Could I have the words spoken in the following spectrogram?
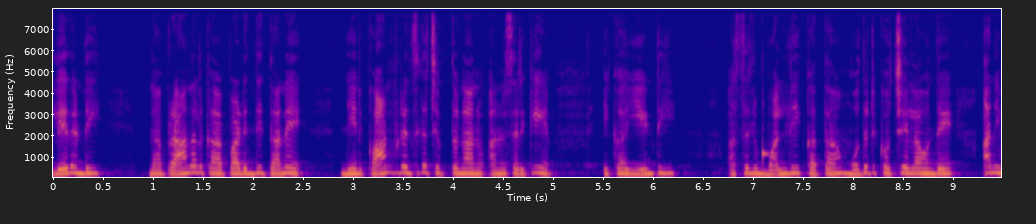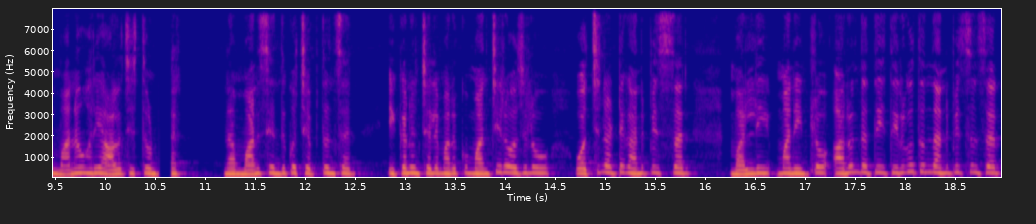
లేదండి నా ప్రాణాలు కాపాడింది తనే. నేను కాన్ఫిడెన్స్గా చెప్తున్నాను అనేసరికి ఇక ఏంటి? అసలు మళ్ళీ కథ మొదటికొచ్చేలా ఉందే అని మనోహరి ఆలోచిస్తుంటారు నా మనసు ఎందుకో చెప్తుంది సార్. ఇక నుంచి మనకు మంచి రోజులు వచ్చినట్టుగా అనిపిస్తుంది సార్. మళ్ళీ మన ఇంట్లో అరుంధతి తిరుగుతుంది అనిపిస్తుంది సార్.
